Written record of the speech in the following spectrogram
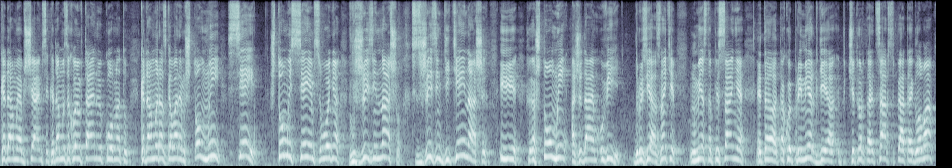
когда мы общаемся, когда мы заходим в тайную комнату, когда мы разговариваем, что мы сеем. Что мы сеем сегодня в жизнь нашу, в жизнь детей наших, и что мы ожидаем увидеть? Друзья, знаете, место Писания, это такой пример, где 4 царство, 5 глава,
